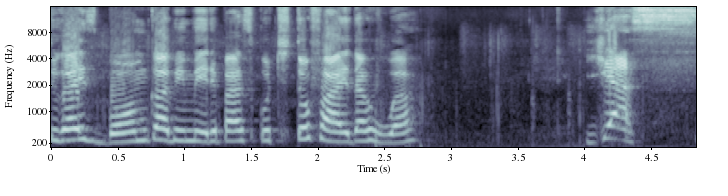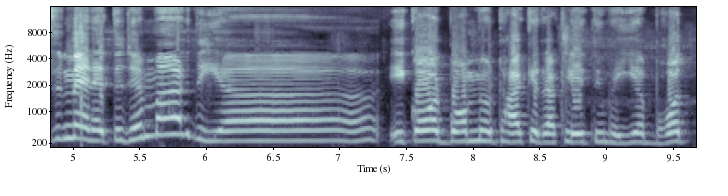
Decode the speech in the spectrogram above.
तो गाइस बॉम्ब का भी मेरे पास कुछ तो फ़ायदा हुआ। यस मैंने तुझे मार दिया। एक और बॉम्ब में उठा के रख लेती हूँ, भैया। बहुत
